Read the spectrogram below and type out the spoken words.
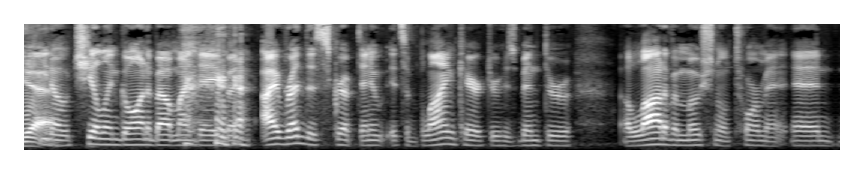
Yeah. you know, chilling, going about my day. But I read this script, and it, it's a blind character who's been through a lot of emotional torment, and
